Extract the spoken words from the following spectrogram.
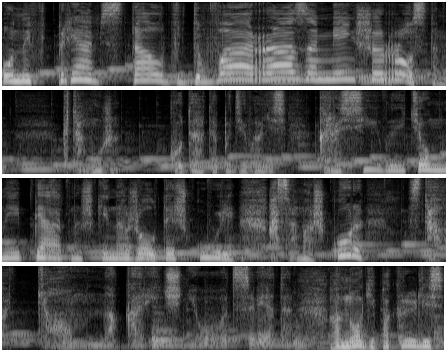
Он и впрямь стал в два раза меньше ростом. К тому же куда-то подевались красивые темные пятнышки на желтой шкуре, а сама шкура стала темно-коричневого цвета, а ноги покрылись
